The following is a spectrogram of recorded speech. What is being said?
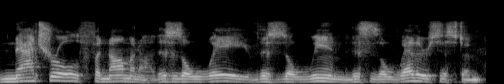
natural phenomena. This is a wave, this is a wind, this is a weather system,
